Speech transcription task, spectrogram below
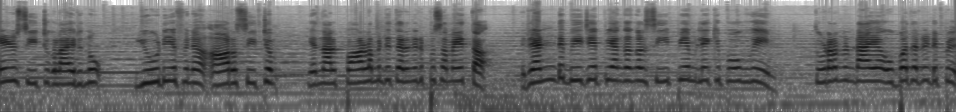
ഏഴ് സീറ്റുകളായിരുന്നു. യു ഡി എഫിന് ആറ് സീറ്റും. എന്നാൽ പാർലമെന്റ് തെരഞ്ഞെടുപ്പ് സമയത്ത് രണ്ട് ബി ജെ പി അംഗങ്ങൾ സി പി എമ്മിലേക്ക് പോകുകയും തുടർന്നുണ്ടായ ഉപതെരഞ്ഞെടുപ്പിൽ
